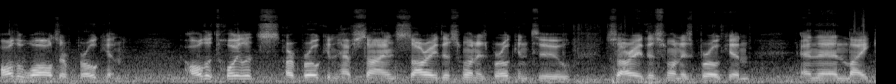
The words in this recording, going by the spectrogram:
all the walls are broken. All the toilets are broken, have signs. Sorry, this one is broken too. Sorry, this one is broken. And then, like,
